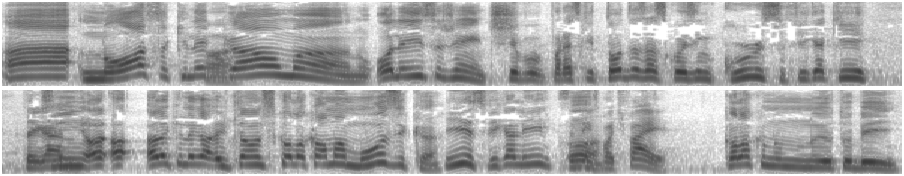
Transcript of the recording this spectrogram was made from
Ó? Ah, nossa, que legal, mano. Olha isso, gente. Tipo, parece que todas as coisas em curso fica aqui, tá ligado? Sim, ó- ó- olha que legal. Então, se colocar uma música, Isso, fica ali. Você Ó. tem Spotify? coloca no, no YouTube aí.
